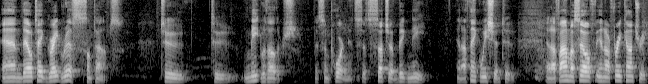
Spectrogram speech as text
And they'll take great risks sometimes to, to meet with others. It's important, it's, it's such a big need. And I think we should too. And I find myself in our free country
